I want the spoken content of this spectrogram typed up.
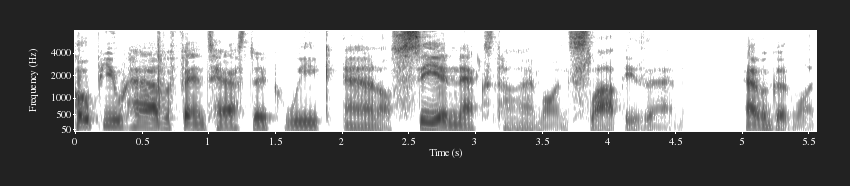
Hope you have a fantastic week, and I'll see you next time on Sloppy Zen. Have a good one.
